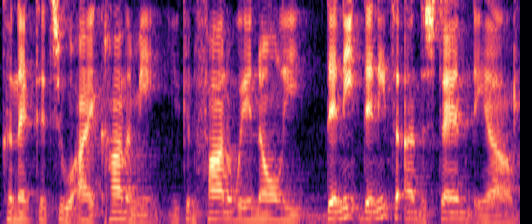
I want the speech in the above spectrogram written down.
connected to our economy, you can find a way not only they need they need to understand the um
